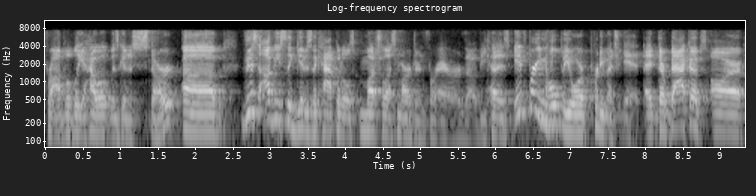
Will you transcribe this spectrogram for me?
probably how it was going to start. Uh, this obviously gives the Capitals much less margin for error, though, because it's Braden Holtby or pretty much it. Uh, Their backups are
